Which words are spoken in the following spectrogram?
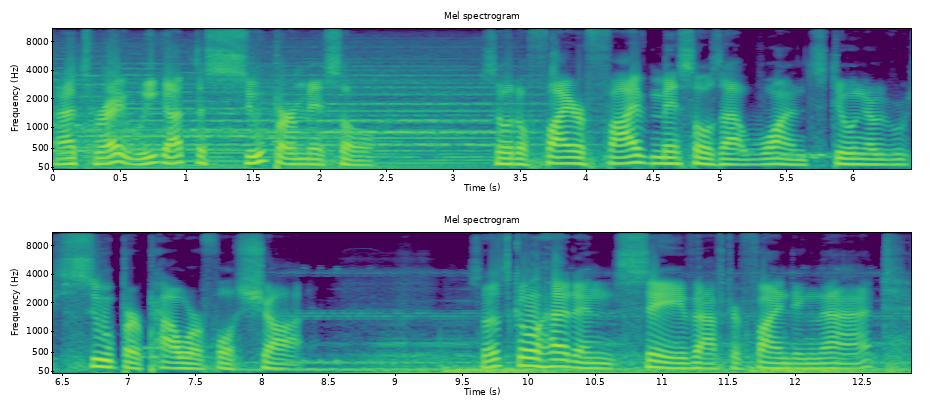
That's right, we got the super missile. So it'll fire five missiles at once, doing a super powerful shot. So let's go ahead and save after finding that.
